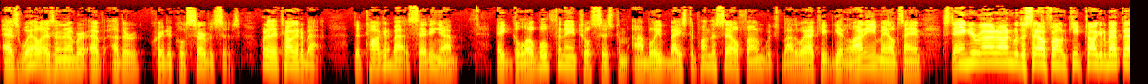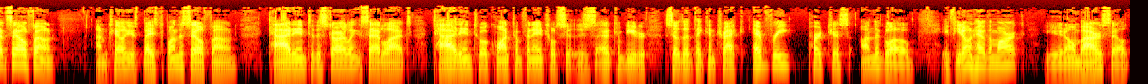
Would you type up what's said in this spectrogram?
as well as a number of other critical services. What are they talking about? They're talking about setting up a global financial system, I believe, based upon the cell phone, which, by the way, I keep getting a lot of emails saying, stand your right on with the cell phone. Keep talking about that cell phone. I'm telling you, it's based upon the cell phone, tied into the Starlink satellites, tied into a quantum financial uh, computer so that they can track every purchase on the globe. If you don't have the mark, you don't buy or sell,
